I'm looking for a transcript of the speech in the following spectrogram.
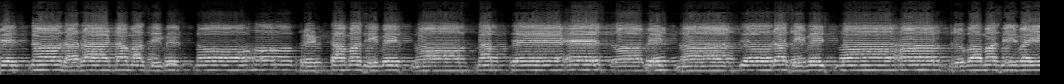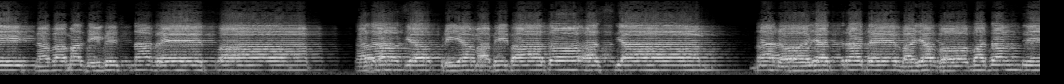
विष्णोदराटमसि विष्णो पृष्टमसि विष्णो स्नप्ते स्तो विष्णोस्योरसि विष्णो ध्रुवमसि वै वैष्णवमसि विष्णवे त्वा तदस्य प्रियमभिपातो अस्या। नरो यत्र ते वयवो मदन्ति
